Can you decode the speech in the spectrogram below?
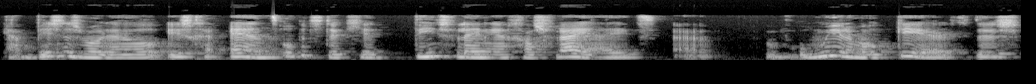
ja, businessmodel is geënt op het stukje dienstverlening en gasvrijheid. Uh, hoe je hem ook keert. Dus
